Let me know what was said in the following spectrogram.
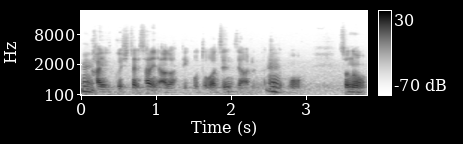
うん。回復したりさらに上がっていくことは全然あるんだけども、その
